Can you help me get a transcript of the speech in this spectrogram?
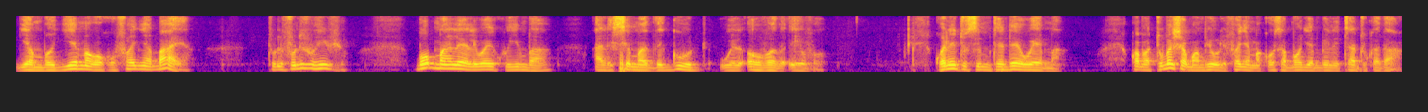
jambo jema kwa kufanya baya? Tulifundishwa hivyo. Bob Marley aliwahi kuimba, alisema the good will over the evil. Kwa tusimtendee wema? Kwamba tumeshamwambia ulifanya makosa moja mbili tatu kadhaa,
